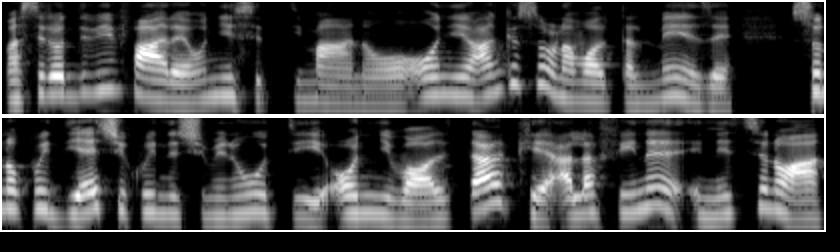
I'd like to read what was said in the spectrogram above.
ma se lo devi fare ogni settimana ogni, anche solo una volta al mese, sono quei 10-15 minuti ogni volta che alla fine iniziano a,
